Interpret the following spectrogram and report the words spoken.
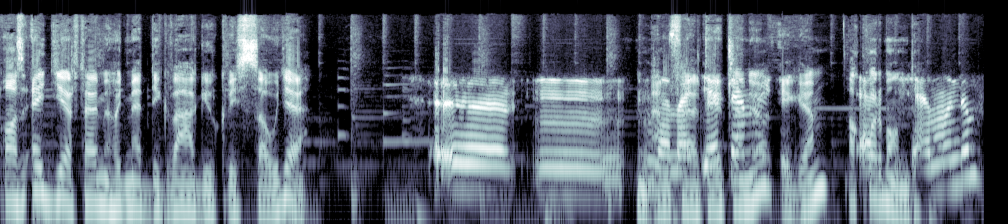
Az egyértelmű, hogy meddig vágjuk vissza, ugye? Ö, mm, nem, nem feltétlenül, igen. Akkor mondd. Elmondom.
